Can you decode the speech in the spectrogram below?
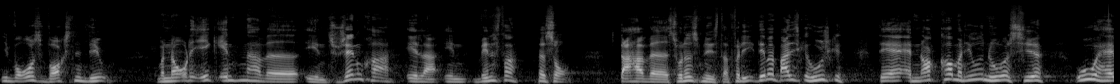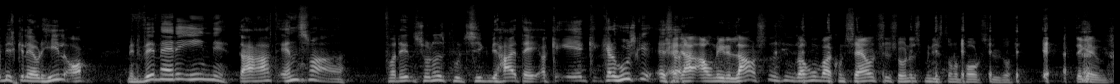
i vores voksne liv, hvornår det ikke enten har været en socialdemokrat eller en venstre person, der har været sundhedsminister? Fordi det, man bare lige skal huske, det er, at nok kommer de ud nu og siger, uha, vi skal lave det hele om. Men hvem er det egentlig, der har haft ansvaret for den sundhedspolitik, vi har i dag. Og kan, kan du huske... Altså... Ja, der er Agnete Lausen, hvor hun var konservativ sundhedsminister under Poul Slytter. ja. Det kan jeg huske.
